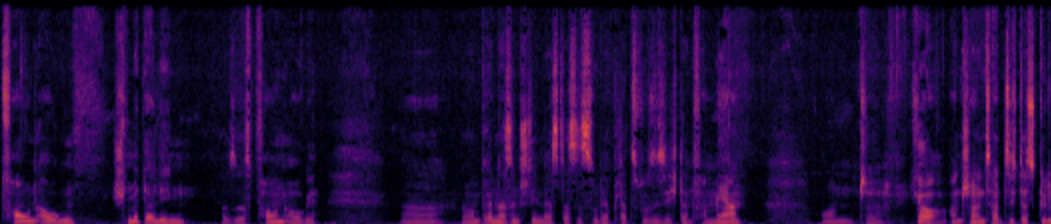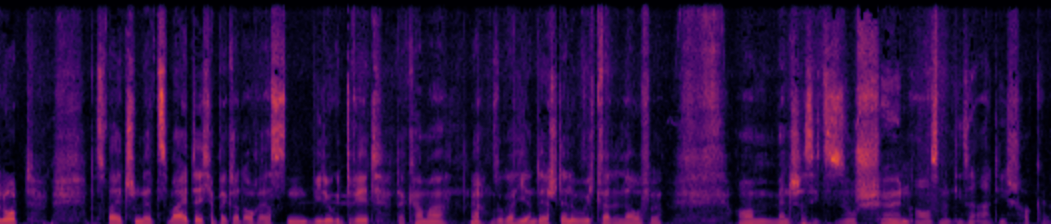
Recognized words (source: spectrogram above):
Pfauenaugen Schmetterling, also das Pfauenauge, äh, wenn man Brenners entstehen lässt, das ist so der Platz, wo sie sich dann vermehren. Und äh, ja, anscheinend hat sich das gelohnt. Das war jetzt schon der zweite. Ich habe ja gerade auch erst ein Video gedreht. Da kann man ja, sogar hier an der Stelle, wo ich gerade laufe. Oh Mensch, das sieht so schön aus mit dieser Artischocke.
